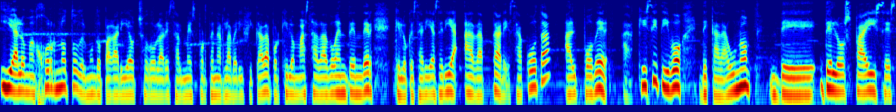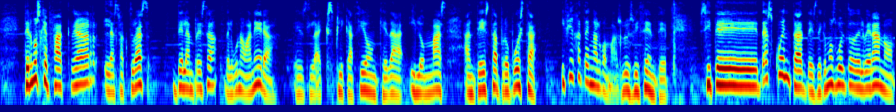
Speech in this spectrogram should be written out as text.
y a lo mejor no todo el mundo pagaría 8 dólares al mes por tenerla verificada, porque lo más ha dado a entender que lo que se haría sería adaptar esa cuota al poder adquisitivo de cada uno de, de los países. Tenemos que facturar las facturas de la empresa de alguna manera es la explicación que da Elon Musk ante esta propuesta. Y fíjate en algo más, Luis Vicente. Si te das cuenta, desde que hemos vuelto del verano,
